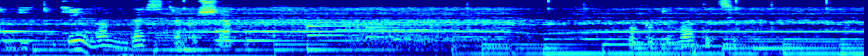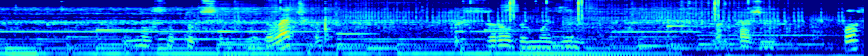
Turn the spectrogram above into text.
тоді, тоді нам десь треба ще побудувати ці. Відносно тут ще недалечко. Тут зробимо їм вантажний пост.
